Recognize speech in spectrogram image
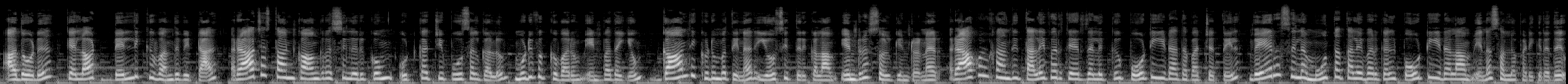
அதோடு கெலாட் டெல்லிக்கு வந்துவிட்டால் ராஜஸ்தான் காங்கிரஸில் இருக்கும் உட்கட்சி பூசல்களும் முடிவுக்கு வரும் என்பதையும் காந்தி குடும்பத்தினர் யோசித்திருக்கலாம் என்று சொல்கின்றனர். ராகுல் காந்தி தலைவர் தேர்தலுக்கு போட்டியிடாத பட்சத்தில் வேறு சில மூத்த தலைவர்கள் போட்டியிடலாம் என சொல்லப்படுகிறது.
